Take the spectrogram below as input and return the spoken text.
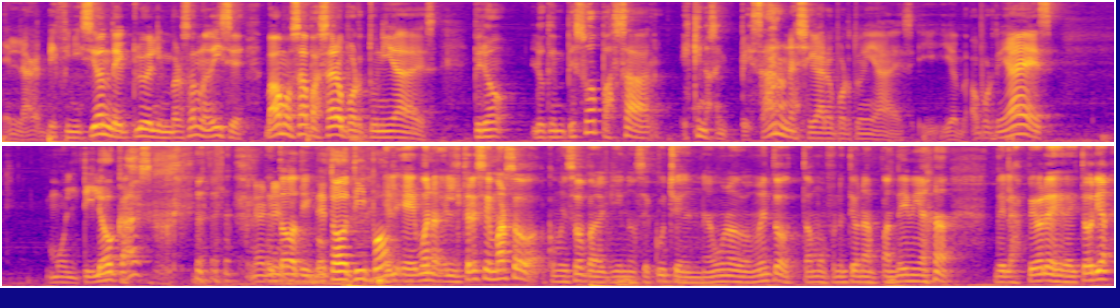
en- la definición del Club del Inversor nos dice, vamos a pasar oportunidades. Pero lo que empezó a pasar es que nos empezaron a llegar oportunidades. Y oportunidades multilocas. De no, todo tipo. De todo tipo. El, eh, bueno, el 13 de marzo comenzó, para quien nos escuche en algunos momentos, estamos frente a una pandemia de las peores de la historia.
